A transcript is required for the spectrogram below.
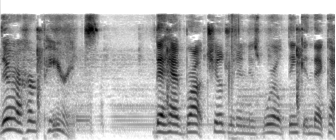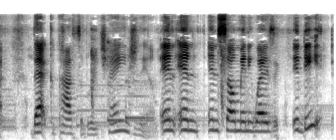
there are hurt parents that have brought children in this world thinking that that could possibly change them. And, and in so many ways, it, it did.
